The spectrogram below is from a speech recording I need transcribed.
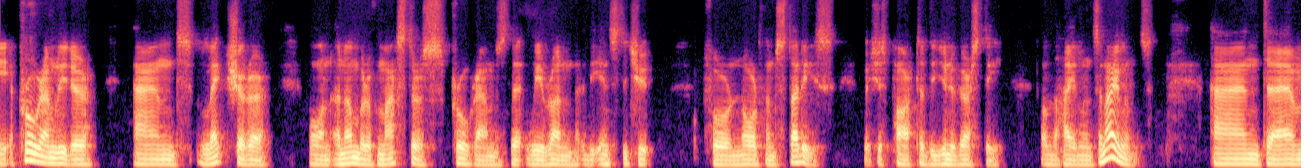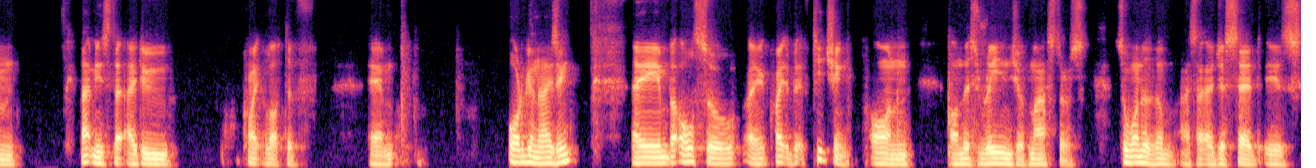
a program leader and lecturer on a number of masters programs that we run at the Institute for Northern Studies which is part of the University of the Highlands and Islands. And um, that means that I do quite a lot of um, organizing, um, but also uh, quite a bit of teaching on, on this range of masters. So one of them, as I just said, is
